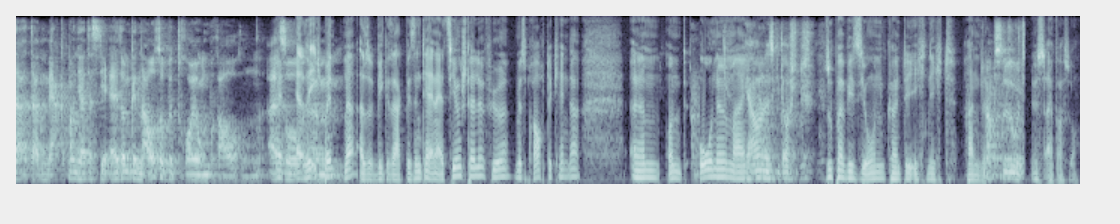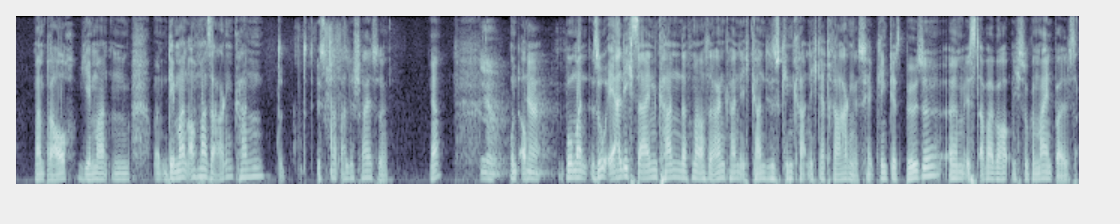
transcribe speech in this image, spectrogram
da, da merkt man ja, dass die Eltern genauso Betreuung brauchen. Also, also ich ähm, bin, ne, also wie gesagt, wir sind ja eine Erziehungsstelle für missbrauchte Kinder. Ähm, und ohne meine ja, und Supervision könnte ich nicht handeln. Absolut. Ist einfach so. Man braucht jemanden, dem man auch mal sagen kann, das ist gerade alles scheiße. Ja? ja. Und auch, ja. wo man so ehrlich sein kann, dass man auch sagen kann, ich kann dieses Kind gerade nicht ertragen. Es klingt jetzt böse, ähm, ist aber überhaupt nicht so gemeint, weil es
